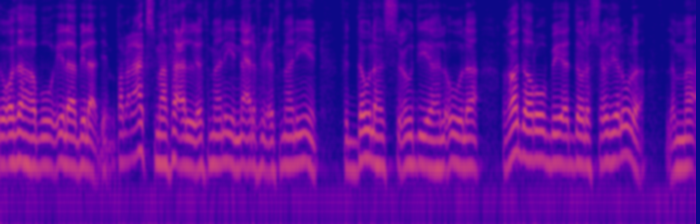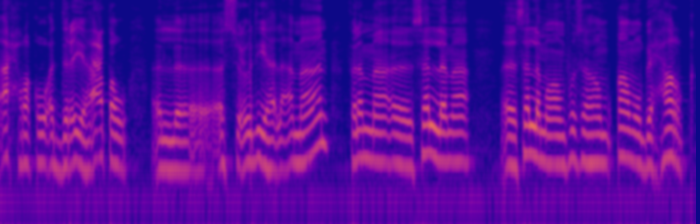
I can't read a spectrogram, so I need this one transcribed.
وذهبوا إلى بلادهم. طبعا عكس ما فعل العثمانيين. نعرف العثمانيين في الدولة السعودية الأولى غدروا بالدولة السعودية الأولى لما أحرقوا الدرعية أعطوا السعودية الأمان. فلما آه، سلم آه، سلموا أنفسهم قاموا بحرق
